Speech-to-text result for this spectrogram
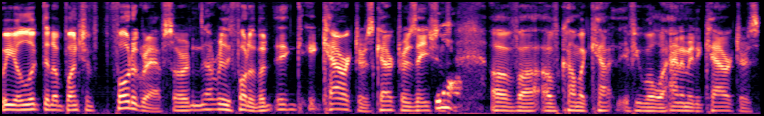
where you looked at a bunch of photographs or not really photos but uh, characters characterizations yeah. of uh, of comic if you will, animated characters,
